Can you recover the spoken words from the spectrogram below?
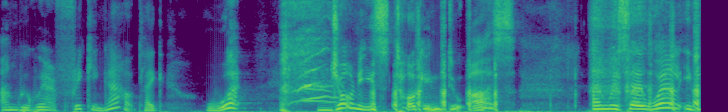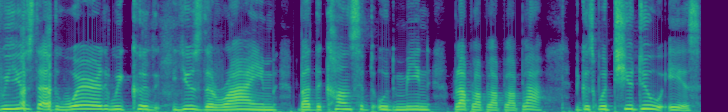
And we were freaking out, like, what? Joni is talking to us. And we said, well, if we use that word, we could use the rhyme, but the concept would mean blah, blah, blah, blah, blah. Because what you do is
